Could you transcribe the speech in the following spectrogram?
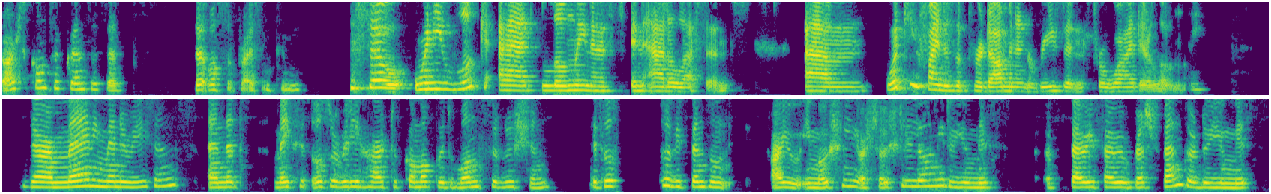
large consequences that that was surprising to me. So when you look at loneliness in adolescence, um, what do you find is the predominant reason for why they're lonely? There are many, many reasons, and that makes it also really hard to come up with one solution. It also depends on are you emotionally or socially lonely? Do you miss a very, very best friend, or do you miss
